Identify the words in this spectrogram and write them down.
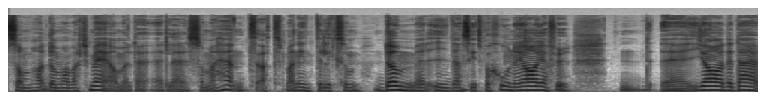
som de har varit med om eller, eller som har hänt. Att man inte liksom dömer i den situationen. Ja, jag för, eh, ja det där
